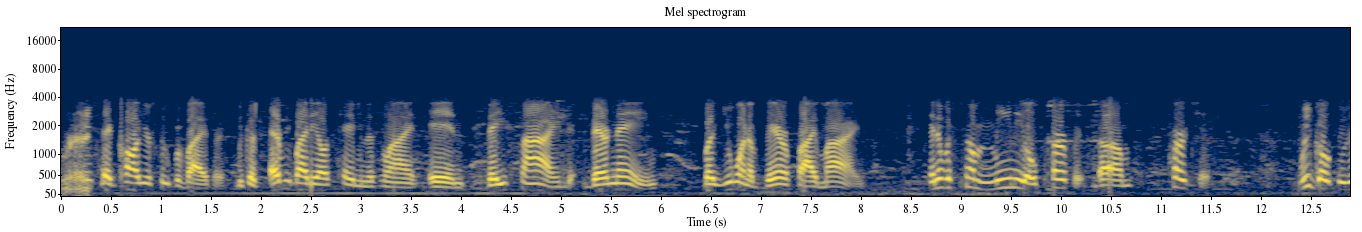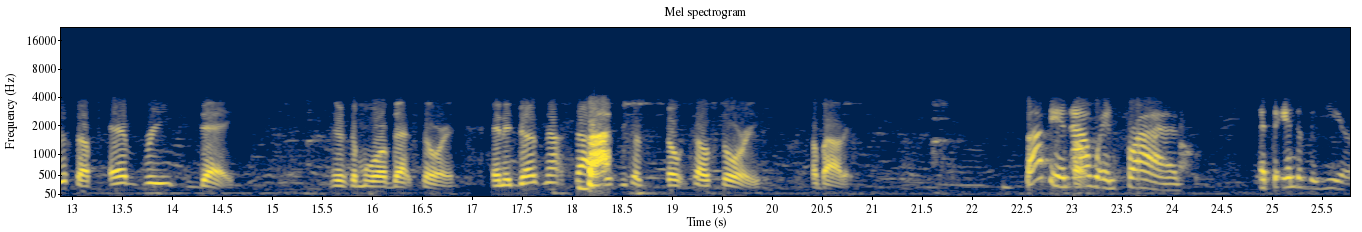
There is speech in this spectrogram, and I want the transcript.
right. she said, call your supervisor because everybody else came in this line and they signed their name, but you want to verify mine. And it was some menial purpose um, purchase. We go through this stuff every day. There's the more of that story. and it does not stop just because we don't tell stories about it. Bobby oh. and I were in Fry's at the end of the year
